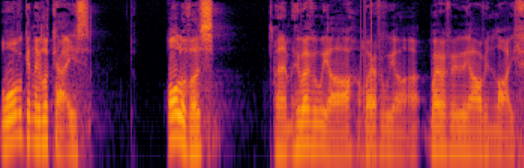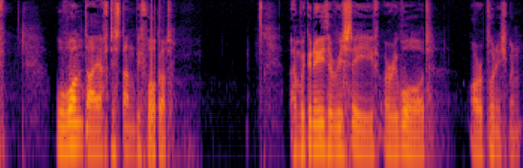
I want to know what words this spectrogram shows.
what we're going to look at is all of us, um, whoever we are, wherever we are, wherever we are in life, will one day have to stand before God. And we're going to either receive a reward or a punishment.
